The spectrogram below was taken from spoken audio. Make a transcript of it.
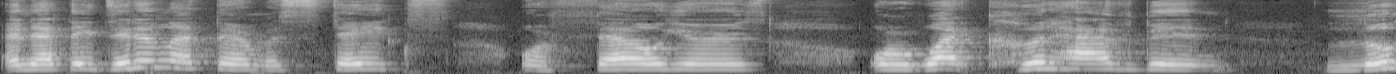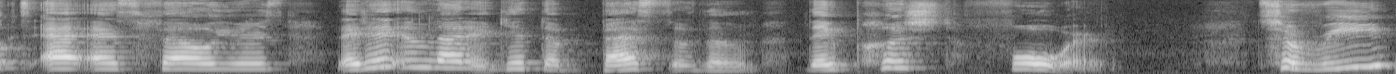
and that they didn't let their mistakes or failures or what could have been looked at as failures, they didn't let it get the best of them. They pushed forward. To read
